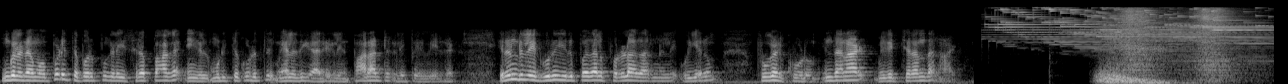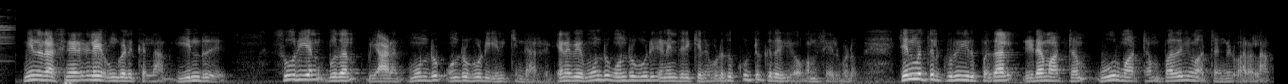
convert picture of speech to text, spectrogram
உங்களிடம் ஒப்படைத்த பொறுப்புகளை சிறப்பாக நீங்கள் முடித்துக் கொடுத்து மேலதிகாரிகளின் பாராட்டுகளை பெறுவீர்கள். இரண்டிலே குரு இருப்பதால் பொருளாதார நிலை உயரும் புகழ் கூடும். இந்த நாள் மிகச்சிறந்த நாள். மீனராசினியர்களே உங்களுக்கெல்லாம் இன்று சூரியன் புதன் வியாழன் மூன்றும் ஒன்று கூடி இருக்கின்றார்கள். எனவே மூன்றும் ஒன்று கூடி இணைந்திருக்கிற பொழுது கூட்டுக்கிரக யோகம் செயல்படும். ஜென்மத்தில் குறி இருப்பதால் இடமாற்றம் ஊர் மாற்றம் பதவி மாற்றங்கள் வரலாம்.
